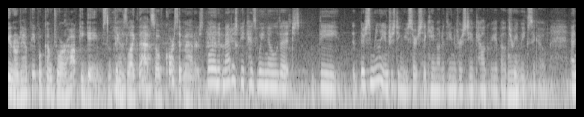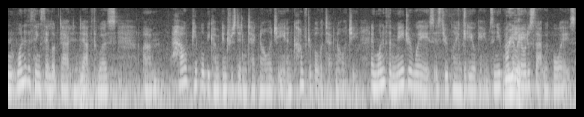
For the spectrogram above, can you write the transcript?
you know, to have people come to our hockey games and things Yeah, like that. yeah. So, of course, it matters. Well, and it matters because we know that the there's some really interesting research that came out at the University of Calgary about Mm. three weeks ago, and one of the things they looked at in depth was um, how people become interested in technology and comfortable with technology. And one of the major ways is through playing video games. And you've probably Really? noticed that with boys.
